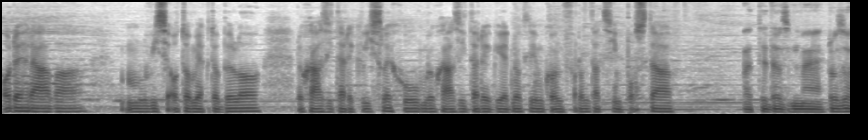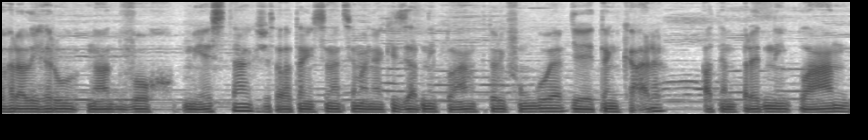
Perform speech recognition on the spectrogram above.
odehrává, mluví se o tom, jak to bylo, dochází tady k výslechům, dochází tady k jednotlivým konfrontacím postav. A teda jsme rozohrali hru na dvoch miestach, že celá ta inscenácia má nejaký zadný plán, ktorý funguje, kde je ten kar a ten predný plán,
